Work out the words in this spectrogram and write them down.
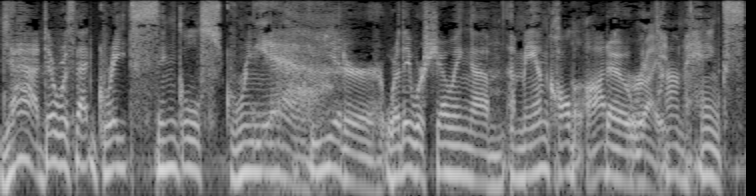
Yeah, there was that great single screen Yeah. theater where they were showing um, a man called Otto with Right. Tom Hanks,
